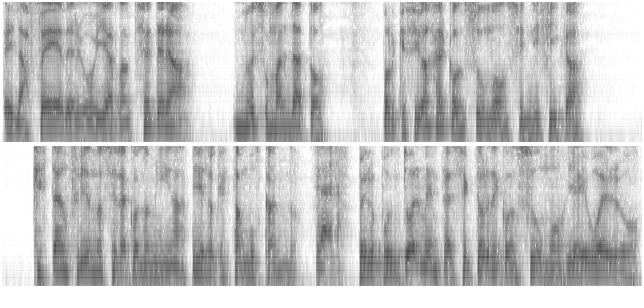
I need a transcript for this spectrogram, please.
Eh, la Fed, el gobierno, etcétera, no es un mal dato. Porque si baja el consumo, significa que está enfriándose la economía y es lo que están buscando. Claro. Pero puntualmente al sector de consumo, y ahí vuelvo,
